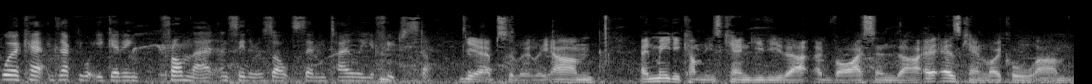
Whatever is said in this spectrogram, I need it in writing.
work out exactly what you're getting from that and see the results, then tailor your future stuff. Yeah, that. absolutely. Um, and media companies can give you that advice, and uh, as can local um,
